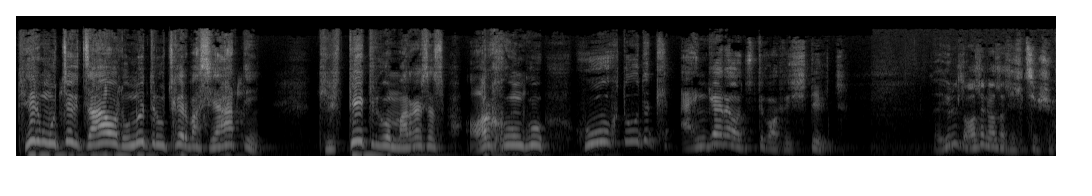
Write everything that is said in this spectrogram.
Тэр мужийг заавал өнөөдөр үзэхээр бас яадیں۔ Тэртээ тэргүй маргаашаас орох хөнгүү хүүхдүүдэд л ангиараа үздэг болно штэ гэж. За ер нь олон олол хэлсэн юм шүү.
